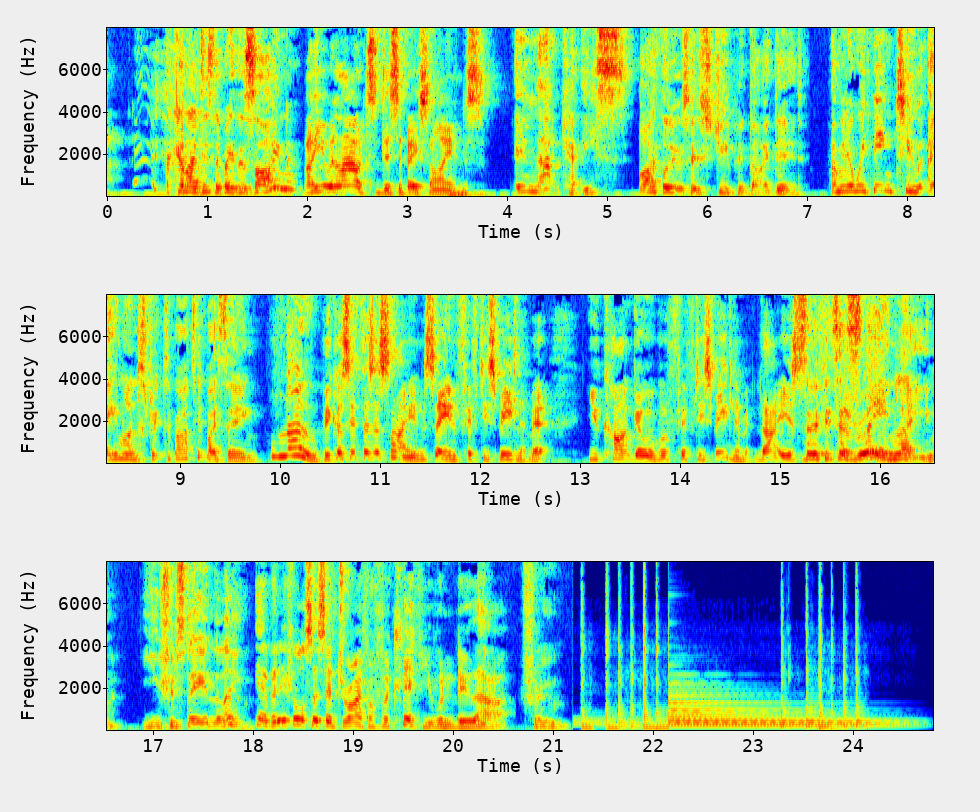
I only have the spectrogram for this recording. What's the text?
Can I disobey the sign? Are you allowed to disobey signs? In that case, I thought it was so stupid that I did. I mean, are we being too anal and strict about it by saying, Well, no, because if there's a sign saying 50 speed limit, you can't go above 50 speed limit. That is so if it says stay in lane, you should stay in the lane? Yeah, but if it also said drive off a cliff, you wouldn't do that. True.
